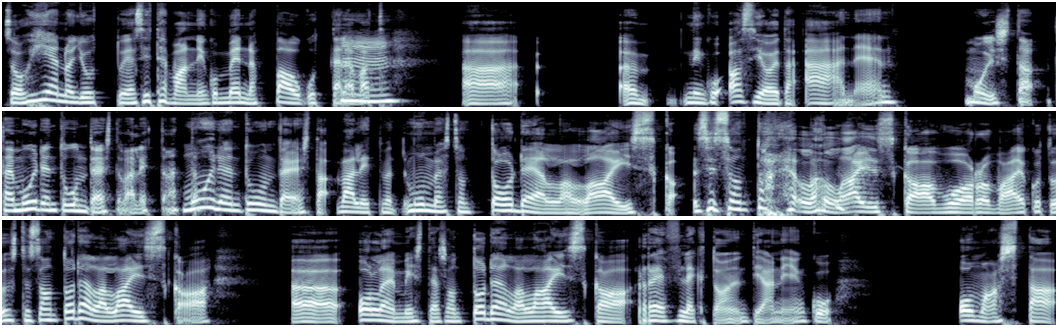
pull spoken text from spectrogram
Se on hieno juttu ja sitten he vaan niin kuin mennä paukuttelevat mm. ää, ää, niin kuin asioita ääneen muista, tai muiden tunteista välittämättä. Muiden tunteista välittämättä. Mun mielestä on todella laiska, siis se on todella laiskaa vuorovaikutusta, se on todella laiskaa ö, olemista, se on todella laiskaa reflektointia niin kuin omasta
